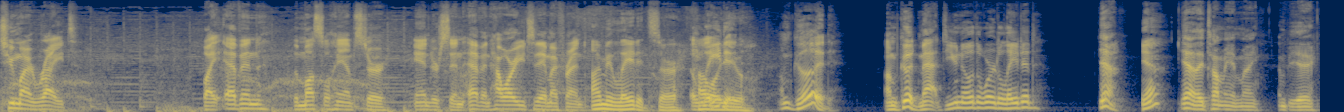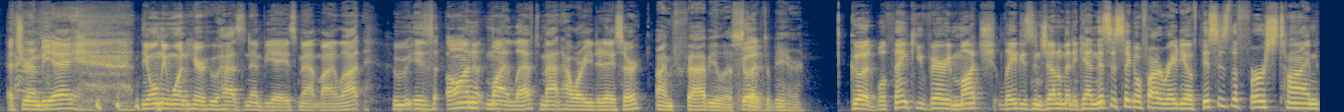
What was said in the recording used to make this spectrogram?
to my right by Evan, the muscle hamster Anderson. Evan, how are you today, my friend? I'm elated, sir. How are Elated. you? I'm good. I'm good. Matt, do you know the word elated? Yeah. Yeah? Yeah, they taught me in my MBA. That's your MBA. the only one here who has an MBA is Matt Mylott, who is on my left. Matt, how are you today, sir? I'm fabulous. Good. Stoked to be here. Good. Well, thank you very much, ladies and gentlemen. Again, this is Signal Fire Radio. If this is the first time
